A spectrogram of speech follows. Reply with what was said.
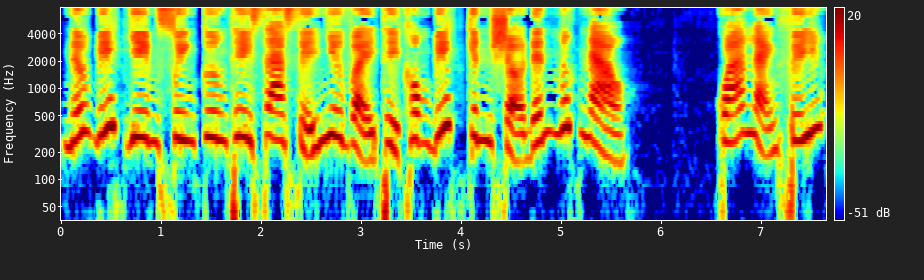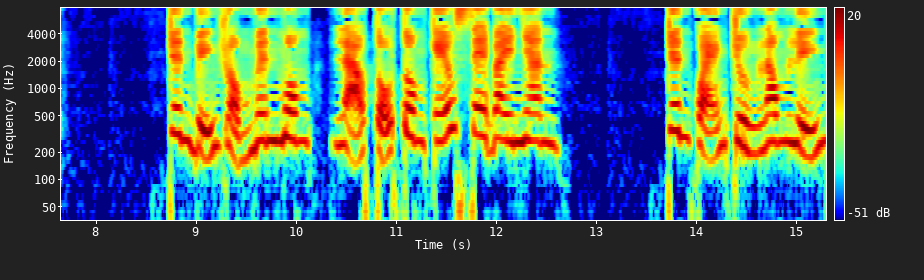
nếu biết Diêm Xuyên cương thi xa xỉ như vậy thì không biết kinh sợ đến mức nào. Quá lãng phí. Trên biển rộng mênh mông, lão tổ tôm kéo xe bay nhanh. Trên quảng trường Long Liễn,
